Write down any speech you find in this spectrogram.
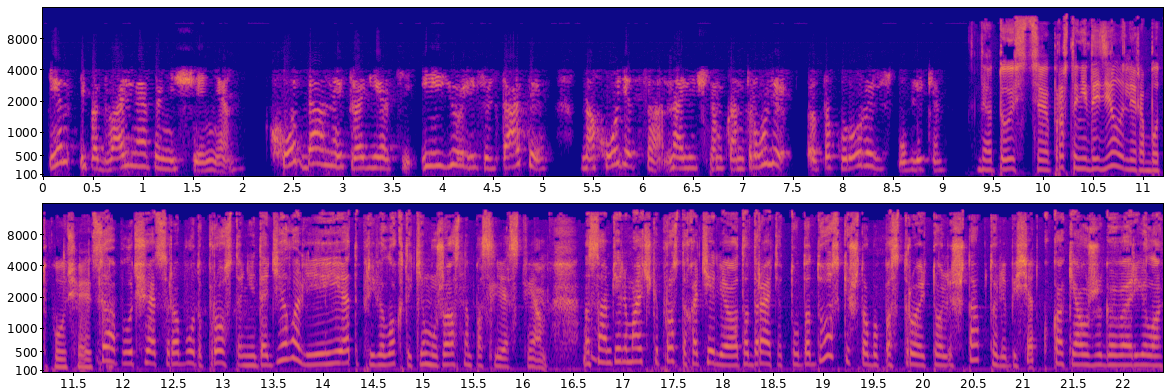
стен и подвальное помещение. Ход данной проверки и ее результаты находятся на личном контроле э, прокурора республики. Да, то есть э, просто не доделали работу, получается? Да, получается, работу просто не доделали, и это привело к таким ужасным последствиям. На самом деле мальчики просто хотели отодрать оттуда доски, чтобы построить то ли штаб, то ли беседку, как я уже говорила,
